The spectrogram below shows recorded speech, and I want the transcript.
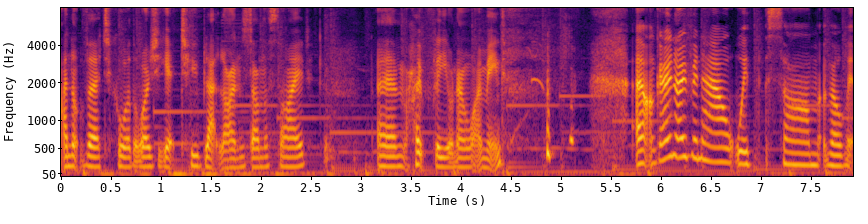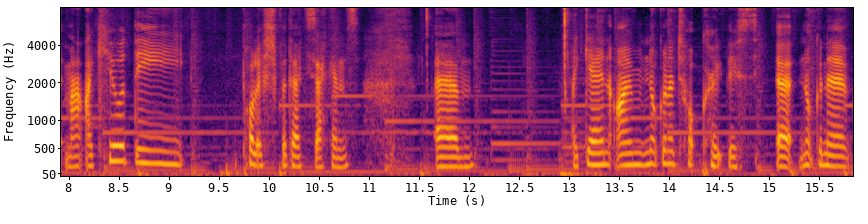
and not vertical, otherwise you get two black lines down the side. Um, hopefully you'll know what I mean. uh, I'm going over now with some Velvet Matte. I cured the polish for 30 seconds. Um, again, I'm not going to top coat this, uh, not going to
